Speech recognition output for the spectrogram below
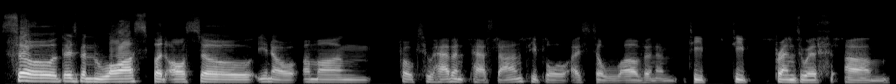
so there's been loss but also you know among folks who haven't passed on people i still love and i'm deep deep friends with. Um,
